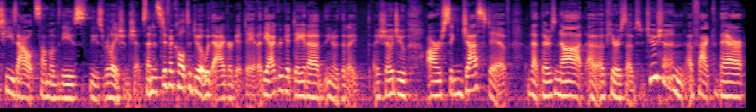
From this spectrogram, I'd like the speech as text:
tease out some of these these relationships. And it's difficult to do it with aggregate data. The aggregate data, you know, that I, I showed you, are suggestive that there's not a, a pure substitution effect there,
